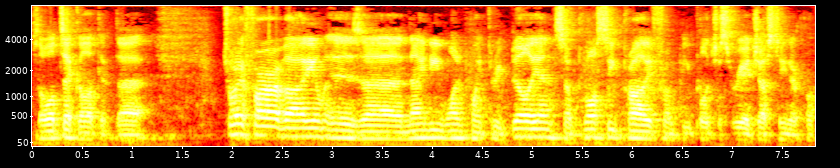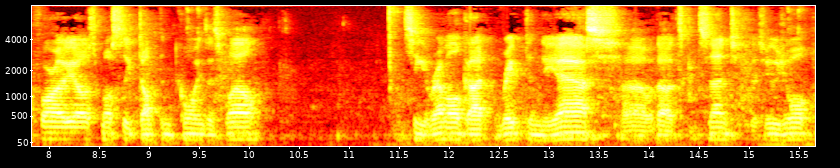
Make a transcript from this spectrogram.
So we'll take a look at that. 24-hour volume is uh, 91.3 billion, so mostly probably from people just readjusting their portfolios, mostly dumping coins as well. Let's see, Remmel got raped in the ass uh, without its consent, as usual.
